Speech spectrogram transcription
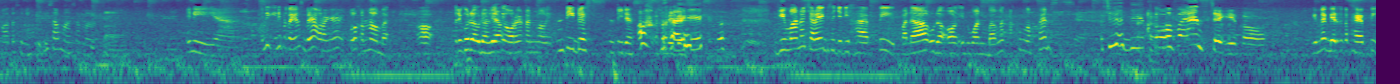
Oh, atas ini. Ini sama sama. nah Ini ya. Ini ini pertanyaan sebenarnya orangnya lo kenal mbak. oh Tadi gue udah udah lihat Ya. nih orangnya kenal. Entides, entides. oh baik Gimana caranya bisa jadi happy? Padahal udah all in one banget. Aku ngefans. Cie gitu Aku ngefans kayak gitu. Gimana biar tetap happy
